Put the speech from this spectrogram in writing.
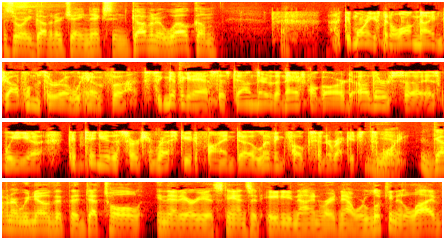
Missouri Governor Jay Nixon. Governor, welcome. Uh, good morning. It's been a long night in Joplin, Missouri. We have uh, significant assets down there, the National Guard, others, uh, as we uh, continue the search and rescue to find uh, living folks in the wreckage this yeah. morning. Governor, we know that the death toll in that area stands at 89 right now. We're looking at live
